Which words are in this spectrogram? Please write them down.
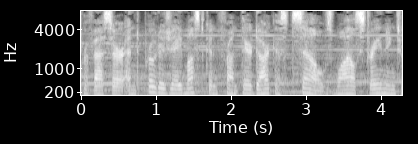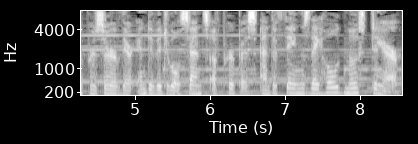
professor and protege must confront their darkest selves while straining to preserve their individual sense of purpose and the things they hold most dear.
